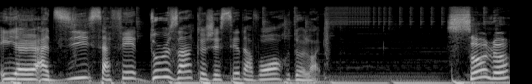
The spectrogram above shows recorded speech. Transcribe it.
Et euh, elle dit, ça fait deux ans que j'essaie d'avoir de l'aide. Ça, là,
